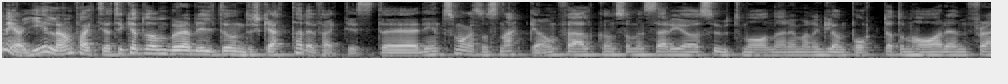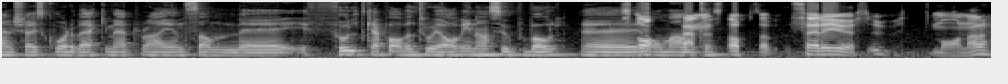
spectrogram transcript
men jag gillar dem faktiskt. Jag tycker att de börjar bli lite underskattade faktiskt. Eh, det är inte så många som snackar om Falcon som en seriös utmanare. Man har glömt bort att de har en franchise quarterback i Matt Ryan som eh, är fullt kapabel tror jag att vinna en Super Bowl. Eh, Stopp, men stopp, stopp. Seriös utmanare?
